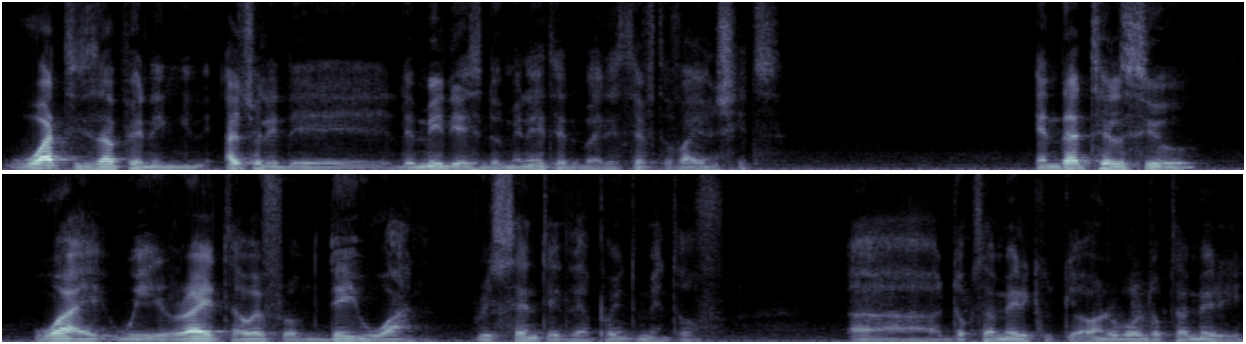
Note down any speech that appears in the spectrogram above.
What is happening? Actually, the, the media is dominated by the theft of iron sheets. And that tells you why we, right away from day one, resented the appointment of uh, Dr. Mary, Honorable Dr. Mary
